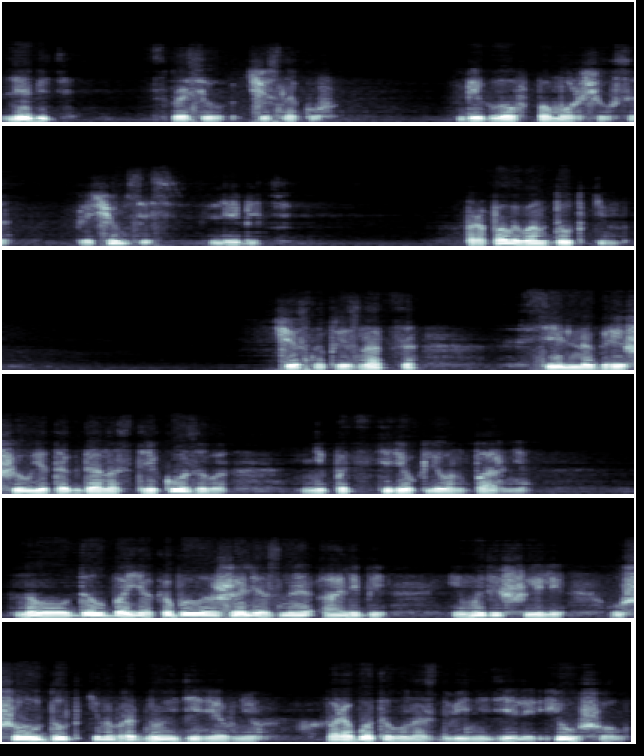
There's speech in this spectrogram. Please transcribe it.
«Лебедь?» — спросил Чесноков. Беглов поморщился. «При чем здесь лебедь?» Пропал Иван Дудкин. Честно признаться, сильно грешил я тогда на Стрекозова, не подстерег ли он парня. Но у долбояка было железное алиби, и мы решили, ушел Дудкин в родную деревню. Поработал у нас две недели и ушел.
